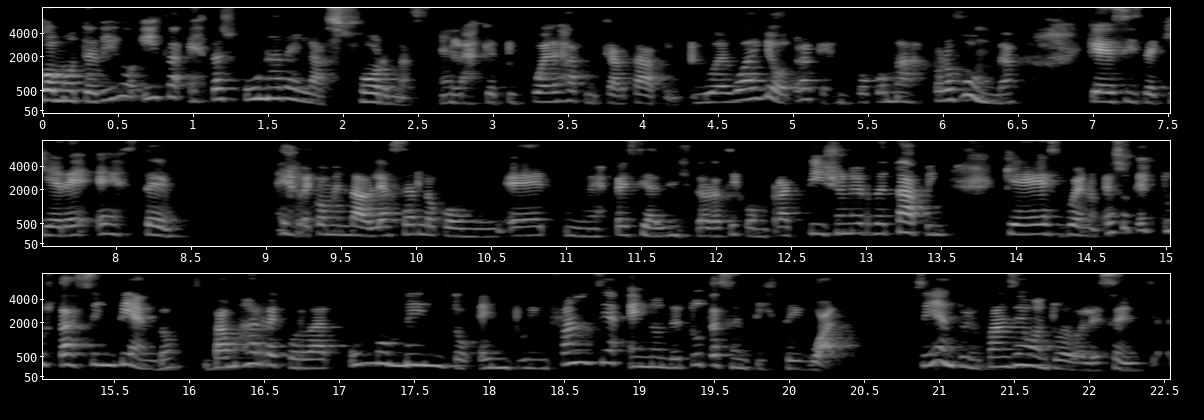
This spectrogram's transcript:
Como te digo, Isa, esta es una de las formas en las que tú puedes aplicar tapping. Luego hay otra que es un poco más profunda, que si se quiere este, es recomendable hacerlo con eh, un especialista, ahora sí, con practitioner de tapping, que es, bueno, eso que tú estás sintiendo, vamos a recordar un momento en tu infancia en donde tú te sentiste igual, ¿sí? En tu infancia o en tu adolescencia.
